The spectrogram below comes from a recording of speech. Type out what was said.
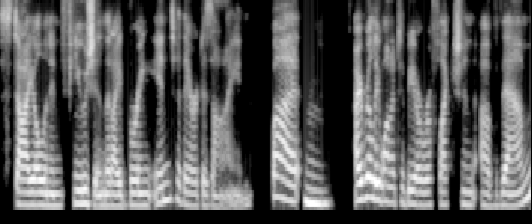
style and infusion that i bring into their design but mm. i really want it to be a reflection of them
